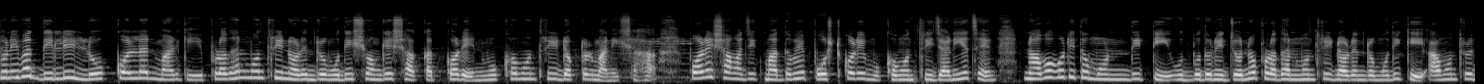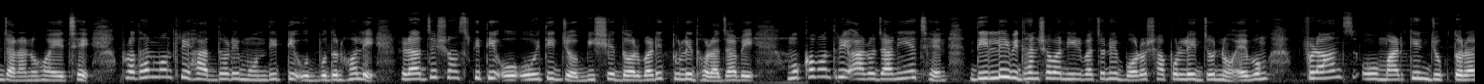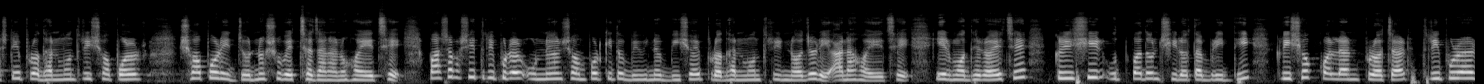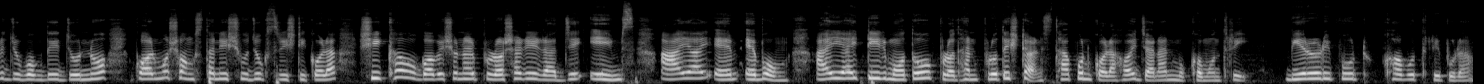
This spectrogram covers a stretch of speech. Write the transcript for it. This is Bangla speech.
শনিবার দিল্লির লোক কল্যাণ মার্গে প্রধানমন্ত্রী নরেন্দ্র মোদীর সঙ্গে সাক্ষাৎ করেন মুখ্যমন্ত্রী ডক্টর মানিক সাহা। পরে সামাজিক মাধ্যমে পোস্ট করে মুখ্যমন্ত্রী জানিয়েছেন, নবগঠিত মন্দিরটি উদ্বোধনের জন্য প্রধানমন্ত্রী নরেন্দ্র মোদীকে আমন্ত্রণ জানানো হয়েছে। প্রধানমন্ত্রী হাত ধরে মন্দিরটি উদ্বোধন হলে রাজ্যের সংস্কৃতি ও ঐতিহ্য বিশ্বের দরবারে তুলে ধরা যাবে। মুখ্যমন্ত্রী আরও জানিয়েছেন, দিল্লি বিধানসভা নির্বাচনে বড় সাফল্যের জন্য এবং ফ্রান্স ও মার্কিন যুক্তরাষ্ট্রে প্রধানমন্ত্রী সফর সফরের জন্য শুভেচ্ছা জানানো হয়েছে। পাশাপাশি ত্রিপুরার উন্নয়ন সম্পর্কিত বিভিন্ন বিষয় প্রধানমন্ত্রীর নজরে আনা হয়েছে। এর মধ্যে রয়েছে কৃষির উৎপাদনশীলতা বৃদ্ধি, কৃষক কল্যাণ প্রচার, ত্রিপুরার যুবকদের জন্য কর্মসংস্থানের সুযোগ সৃষ্টি করা, শিক্ষা ও গবেষণার প্রসারে রাজ্যে এইমস, আইআইএম এবং আইআইটির মতো প্রধান প্রতিষ্ঠান স্থাপন করা হয়, জানান মুখ্যমন্ত্রী। ব্যুরো রিপোর্ট, খবর ত্রিপুরা।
